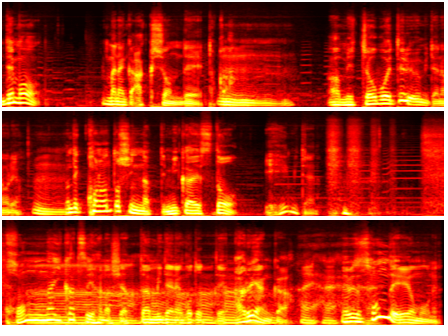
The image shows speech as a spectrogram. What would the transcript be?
でもまあなんかアクションでとか、うん。あめっちゃ覚えてるみたいなのあるやん、うん。でこの年になって見返すとえ？みたいな こんないかつい話やったみたいなことってあるやんか。別にそんでええよもうね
